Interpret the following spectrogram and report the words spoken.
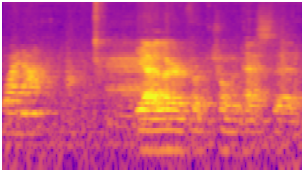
why not? Yeah, I learned from Patrolman tests that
